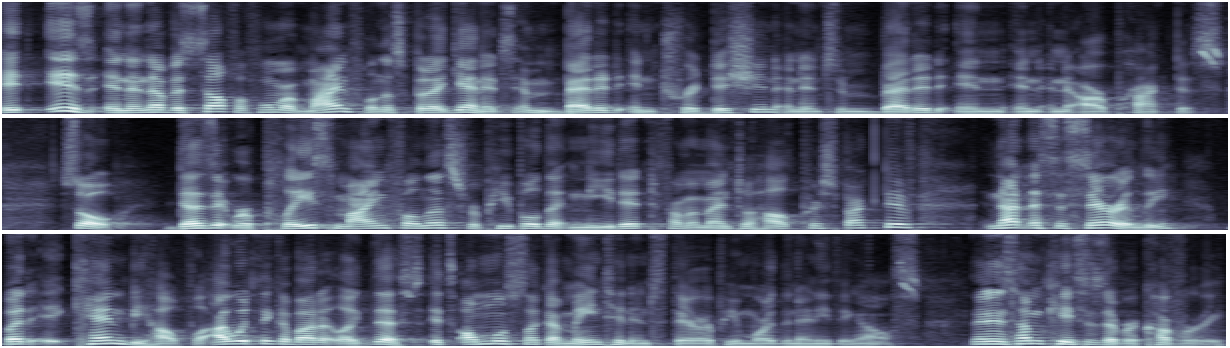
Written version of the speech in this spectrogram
it is in and of itself a form of mindfulness, but again, it's embedded in tradition and it's embedded in, in, in, our practice. So does it replace mindfulness for people that need it from a mental health perspective? Not necessarily, but it can be helpful. I would think about it like this it's almost like a maintenance therapy more than anything else. And in some cases, a recovery.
